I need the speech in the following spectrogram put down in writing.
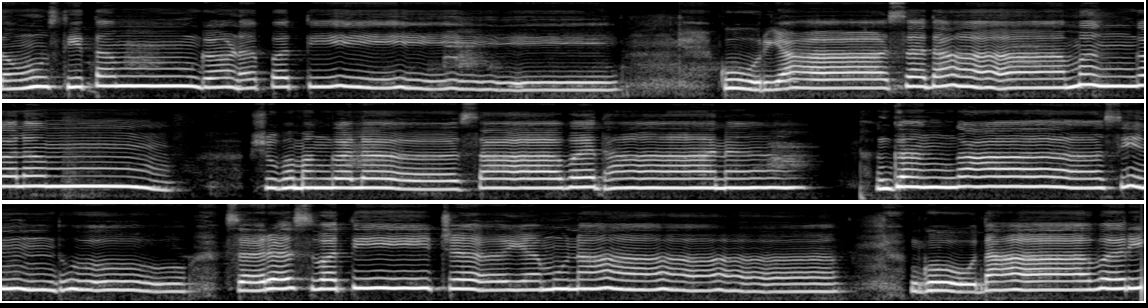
संस्थितं गणपती कुर्या सदा मङ्गलं शुभमङ्गलसावधान गङ्गा सिन्धु सरस्वती च यमुना गोदावरी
